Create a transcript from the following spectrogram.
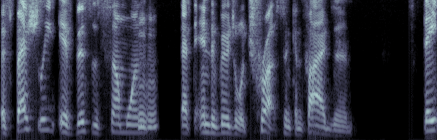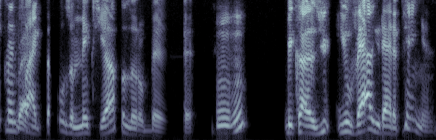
especially if this is someone mm-hmm. that the individual trusts and confides in, statements right. like those will mix you up a little bit mm-hmm. because you you value that opinion.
